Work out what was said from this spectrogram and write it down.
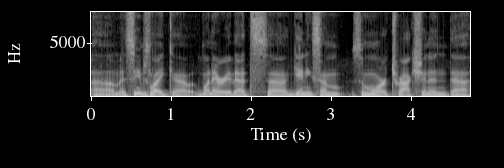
um, it seems like uh, one area that's uh, gaining some some more traction and uh,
